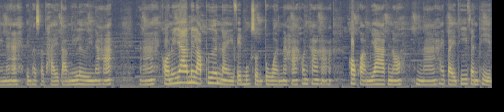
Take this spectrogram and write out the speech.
งนะคะเป็นภาษาไทยตามนี้เลยนะคะนะขออนุญาตไม่รับเพื่อนใน Facebook ส่วนตัวนะคะ ค่อนข้างหาข้อความยากเนาะนะให้ไปที่แฟนเพจ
